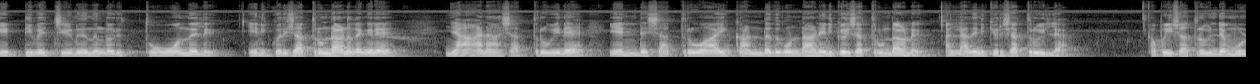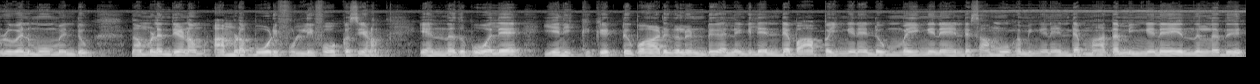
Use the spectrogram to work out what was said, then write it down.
കെട്ടിവെച്ചിണ് എന്നുള്ളൊരു തോന്നൽ എനിക്കൊരു ശത്രു ഉണ്ടാകുന്നത് എങ്ങനെ? ഞാൻ ആ ശത്രുവിനെ എന്റെ ശത്രുവായി കണ്ടതുകൊണ്ടാണ് എനിക്കൊരു ശത്രു ഉണ്ടാവുന്നത് അല്ലാതെ എനിക്കൊരു ശത്രുവില്ല. അപ്പോൾ ഈ ശത്രുവിന്റെ മുഴുവൻ മൂവ്മെന്റും നമ്മൾ എന്ത് ചെയ്യണം? നമ്മുടെ ബോഡി ഫുള്ളി ഫോക്കസ് ചെയ്യണം. എന്നതുപോലെ എനിക്ക് കെട്ടുപാടുകളുണ്ട്. അല്ലെങ്കിൽ എന്റെ ബാപ്പ ഇങ്ങനെ എന്റെ ഉമ്മ ഇങ്ങനെ എന്റെ സമൂഹം ഇങ്ങനെ എന്റെ മതം ഇങ്ങനെ എന്നുള്ളത്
